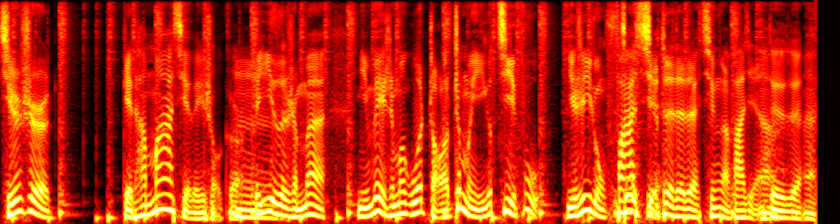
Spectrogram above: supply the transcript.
其实是给他妈写的一首歌。这意思是什么？你为什么给我找了这么一个继父？也是一种发泄，对对对，情感发泄啊，对对对。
